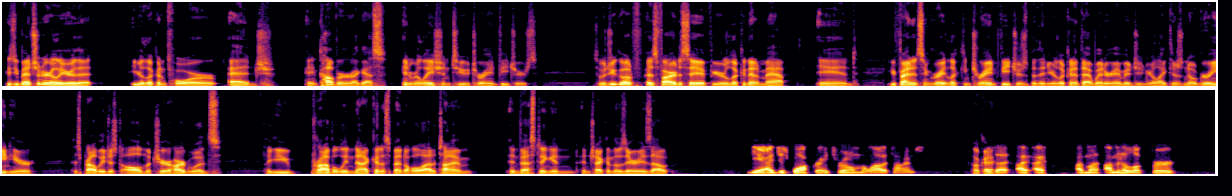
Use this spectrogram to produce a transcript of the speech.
because you mentioned earlier that you're looking for edge and cover, I guess, in relation to terrain features. So would you go as far to say if you're looking at a map and you're finding some great looking terrain features, but then you're looking at that winter image and you're like, "There's no green here. It's probably just all mature hardwoods." Like you probably not going to spend a whole lot of time investing in and checking those areas out. Yeah, I just walk right through them a lot of times. Okay. I, I, I I'm I'm going to look for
